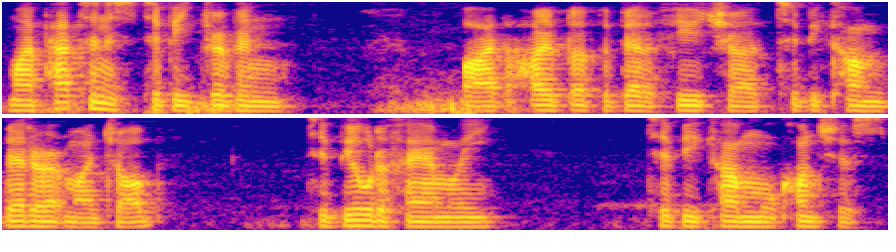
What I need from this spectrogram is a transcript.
My pattern is to be driven by the hope of a better future to become better at my job, to build a family, to become more conscious.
